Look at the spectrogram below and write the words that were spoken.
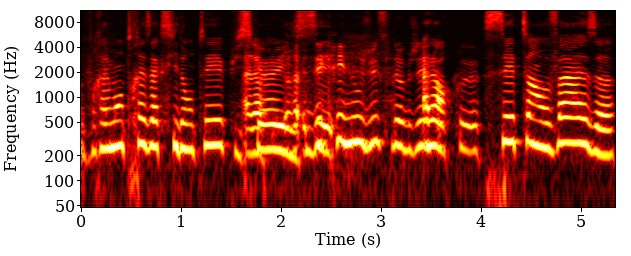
vraiment très accidenté puisque décris-nous juste l'objet. Alors que... c'est un vase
